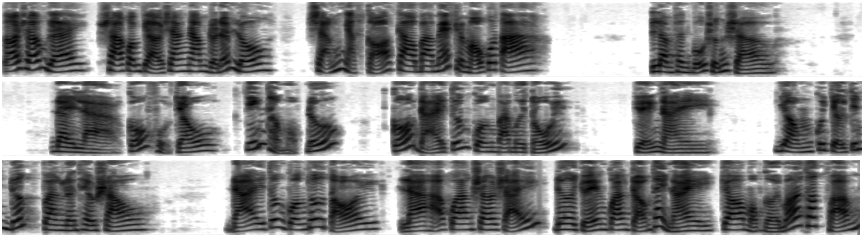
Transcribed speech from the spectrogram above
Tới sớm ghê, sao không chờ sang năm rồi đến luôn, sẵn nhặt cỏ cao 3 mét trên mộ của ta. Lâm Thanh Vũ sững sờ. Đây là Cố Phù Châu, chiến thần một nước, Cố đại tướng quân 30 tuổi. Chuyện này, giọng của chữ chính đức vang lên theo sau. Đại tướng quân thứ tội là hạ quan sơ sẩy đưa chuyện quan trọng thế này cho một người mới thất phẩm.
